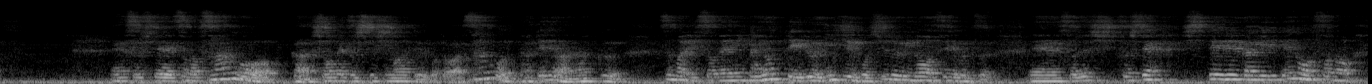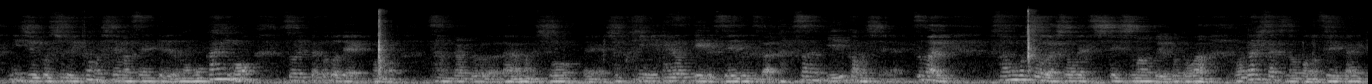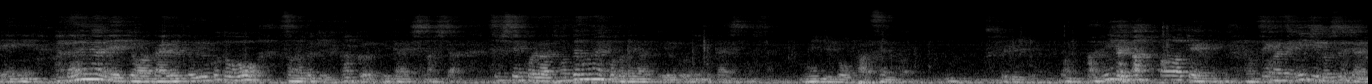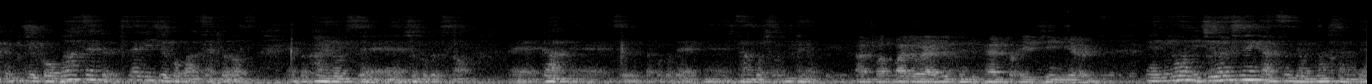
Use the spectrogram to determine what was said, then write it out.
えーそしてそのサンゴが消滅してしまうということはサンゴだけではなく つまりそれに頼っている25種類の生物、えーそれそして知っている限りでのその25種類かもしれませんけれども他にもそういったことでこの三角あ、まあ食えー食品に頼っている生物がたくさんいるかもしれない。つまりサンゴ礁が消滅してしまうということは私たちのこの生態系に多大なる影響を与えるということをその時深く理解しました。そしてこれはとんでもないことであるというふうに理解しました。25%. あ、20あ、オーケー、オーケー。す。みません、25数じゃなくて25%です。ね、25%の、えっと、海洋性植物の、えーが、えーそういったことで、えー、サンゴ礁に頼っている。Uh, by the way, I lived in Japan for 18 years. 日本に18年間住んでおりましたので、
